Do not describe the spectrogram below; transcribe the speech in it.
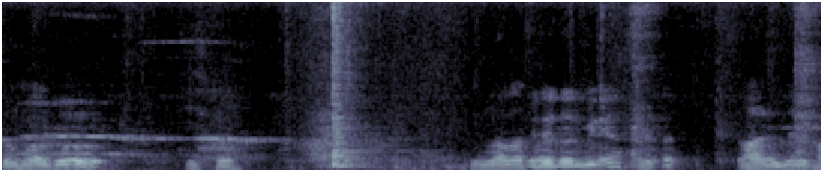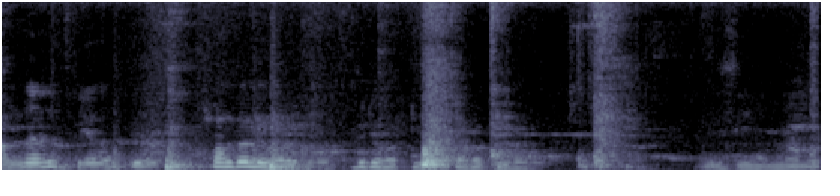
তোমার এটা ধরবি না? আর এই যে সামনে দিয়ে রাখতে হবে সন্তলি করে দেবো দুটো ভর্তি একটা ভর্তি করে বেশি সামনে হবে।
